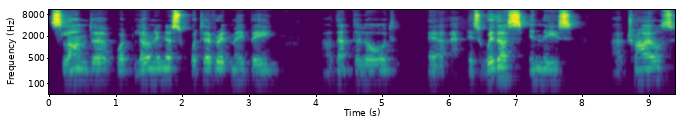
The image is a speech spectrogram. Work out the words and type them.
slander, what loneliness, whatever it may be, uh, that the Lord uh, is with us in these uh, trials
